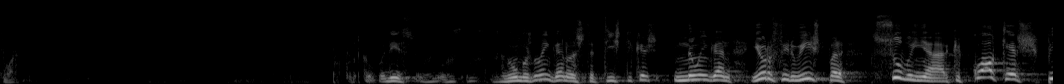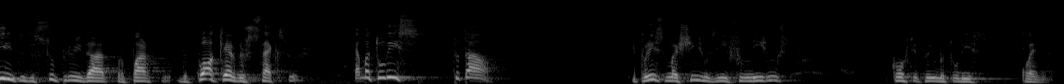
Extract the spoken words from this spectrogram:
forte. como eu disse, os, os, os, números não enganam, as estatísticas não enganam. E eu refiro isto para sublinhar que qualquer espírito de superioridade por parte de qualquer dos sexos é uma tolice total. E por isso machismos e feminismos constituem uma tolice plena.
